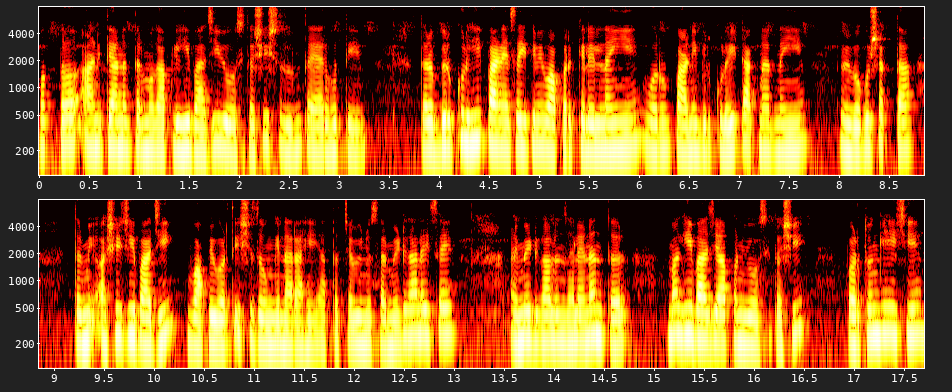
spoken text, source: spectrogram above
फक्त आणि त्यानंतर मग आपली ही भाजी व्यवस्थित अशी शिजून तयार होते. तर बिलकुलही पाण्याचा इथे मी वापर केलेला नाही आहे वरून पाणी बिलकुलही टाकणार नाही आहे तुम्ही बघू शकता. तर मी अशीच ही भाजी वाफेवरती शिजवून घेणार आहे. आता चवीनुसार मीठ घालायचं आहे आणि मीठ घालून झाल्यानंतर मग ही भाजी आपण व्यवस्थित अशी परतून घ्यायची आहे.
